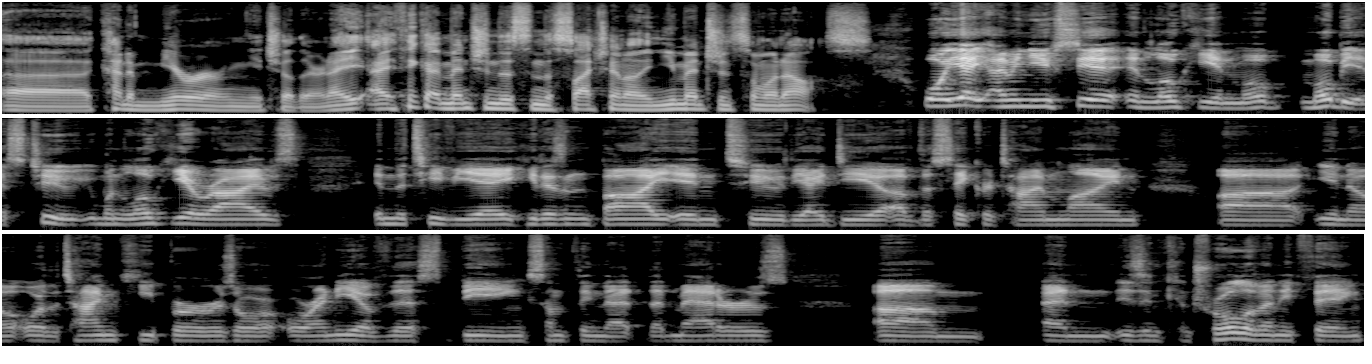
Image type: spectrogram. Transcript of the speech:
uh, kind of mirroring each other. And I, I think I mentioned this in the Slack channel, and you mentioned someone else. Well, yeah, I mean you see it in Loki and Mo- Mobius too. When Loki arrives in the TVA, he doesn't buy into the idea of the sacred timeline uh, you know, or the timekeepers or or any of this being something that that matters um, and is in control of anything.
